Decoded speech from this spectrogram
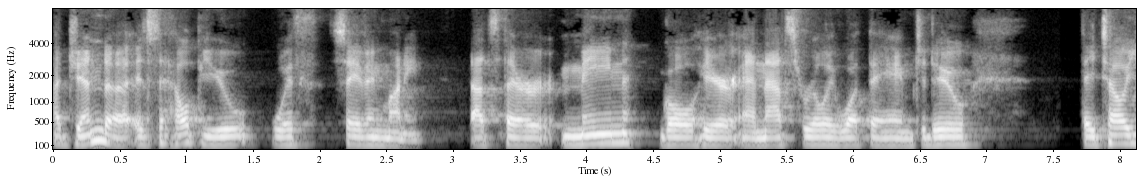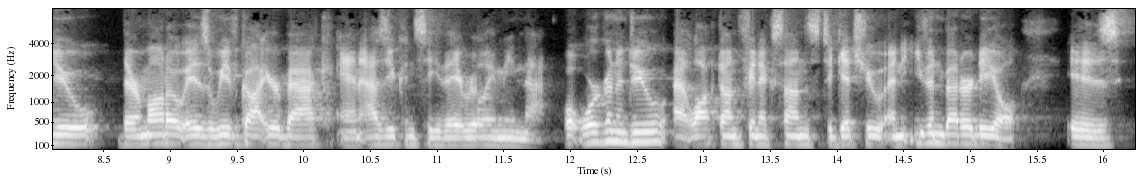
agenda is to help you with saving money. That's their main goal here, and that's really what they aim to do. They tell you their motto is "We've got your back," and as you can see, they really mean that. What we're going to do at Locked On Phoenix Suns to get you an even better deal is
